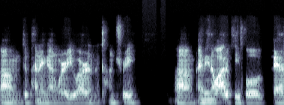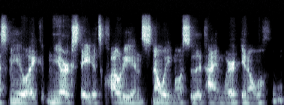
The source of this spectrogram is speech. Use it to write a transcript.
um, depending on where you are in the country. Um, I mean, a lot of people ask me, like, New York State, it's cloudy and snowy most of the time. Where, you know,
